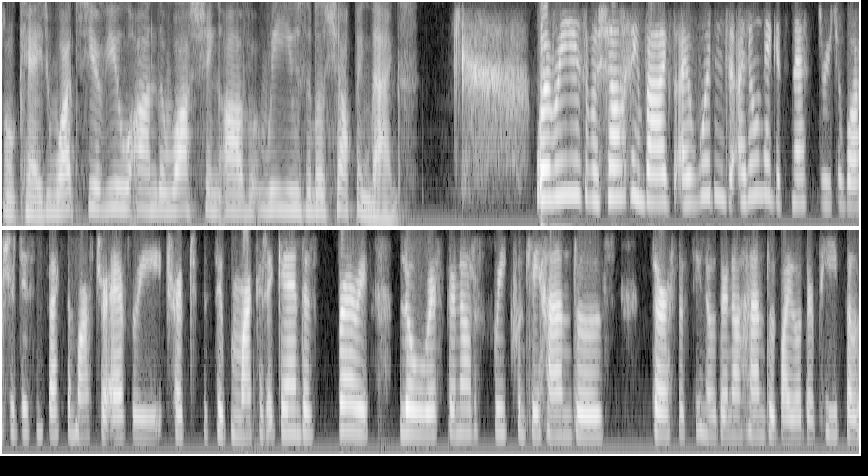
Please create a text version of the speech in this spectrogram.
Okay, what's your view on the washing of reusable shopping bags? Well, reusable shopping bags, I wouldn't, I don't think it's necessary to wash or disinfect them after every trip to the supermarket. Again, there's very low risk. They're not a frequently handled surface, you know, they're not handled by other people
